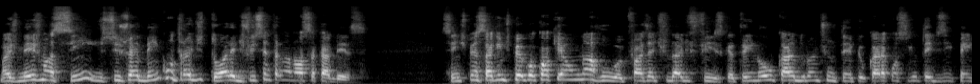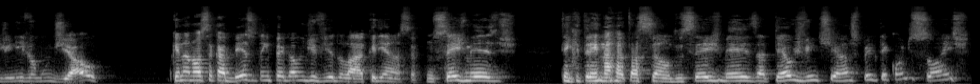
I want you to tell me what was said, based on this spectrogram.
Mas mesmo assim, isso já é bem contraditório, é difícil entrar na nossa cabeça. Se a gente pensar que a gente pegou qualquer um na rua que faz atividade física, treinou o cara durante um tempo e o cara conseguiu ter desempenho de nível mundial, porque na nossa cabeça tem que pegar o um indivíduo lá, a criança, com seis meses, tem que treinar natação dos seis meses até os 20 anos para ele ter condições.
